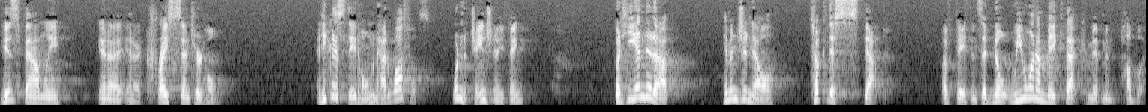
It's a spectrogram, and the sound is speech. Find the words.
his family in a, in a Christ centered home. And he could have stayed home and had waffles. Wouldn't have changed anything. But he ended up, him and Janelle took this step of faith and said, no, we want to make that commitment public.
